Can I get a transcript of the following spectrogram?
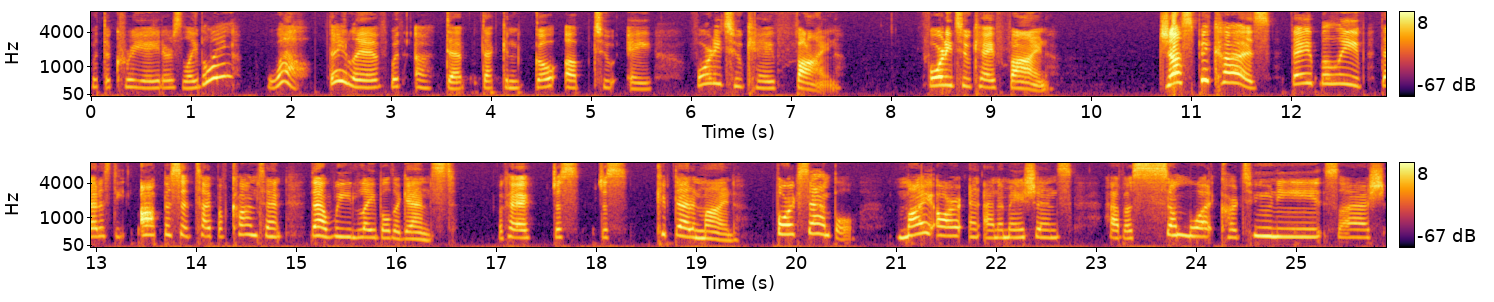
with the creator's labeling? Well, they live with a debt that can go up to a 42k fine. 42k fine. Just because they believe that is the opposite type of content that we labeled against. Okay? Just just keep that in mind. For example, my art and animations have a somewhat cartoony slash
